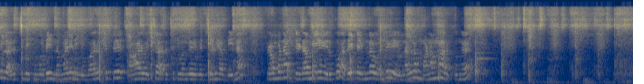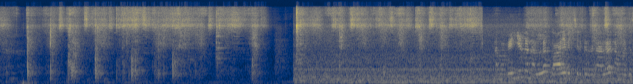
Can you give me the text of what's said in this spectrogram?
மல்லித்தூள் அரைச்சி வைக்கும்போதே இந்த மாதிரி நீங்கள் வறுத்துட்டு ஆற வச்சு அரைச்சிட்டு வந்து வச்சீங்க அப்படின்னா ரொம்ப நாள் கெடாமையும் இருக்கும். அதே டைமில் வந்து நல்ல மணமாக இருக்குங்க. நம்ம வெயிலில் நல்லா காய வச்சிருக்கிறதுனால நம்மளுக்கு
